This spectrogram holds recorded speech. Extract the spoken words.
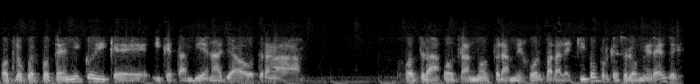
otro cuerpo técnico y que y que también haya otra otra otra atmósfera mejor para el equipo porque se lo merece.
